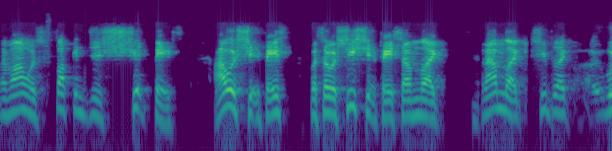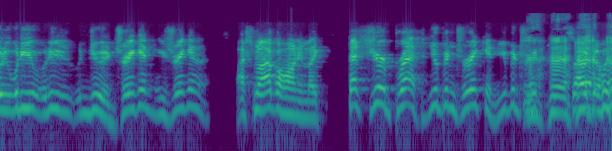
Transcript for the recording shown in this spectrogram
My mom was fucking just shit faced. I was shit faced, but so was she shit faced. I'm like, and I'm like, she'd be like, uh, what, do- what do you, what do you, what do you drinking? You drinking? I smell alcohol. And I'm like, that's your breath. You've been drinking. You've been drinking. So I, would-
